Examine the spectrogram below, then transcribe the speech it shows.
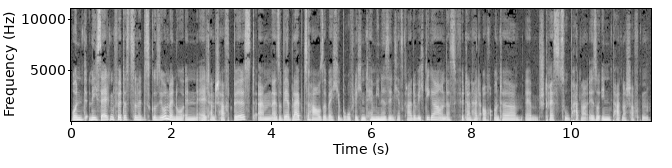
Und nicht selten führt das zu einer Diskussion, wenn du in Elternschaft bist. Ähm, also wer bleibt zu Hause, welche beruflichen Termine sind jetzt gerade wichtiger und das führt dann halt auch unter ähm, Stress zu Partner, also in Partnerschaften.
